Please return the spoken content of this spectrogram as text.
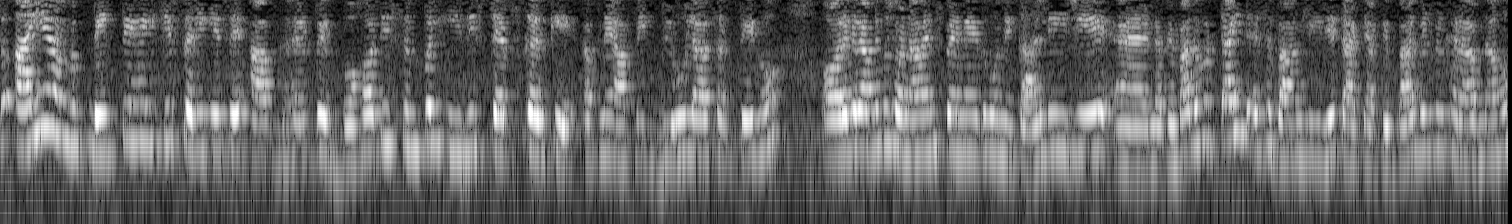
तो आइए हम देखते हैं कि किस तरीके से आप घर पे बहुत ही सिंपल इजी स्टेप्स करके अपने आप में ग्लो ला सकते हो। और अगर आपने कुछ ऑर्नामेंट्स पहने हैं तो वो निकाल लीजिए एंड अपने बालों को टाइट ऐसे बाँध लीजिए ताकि आपके बाल बिल्कुल खराब ना हो।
